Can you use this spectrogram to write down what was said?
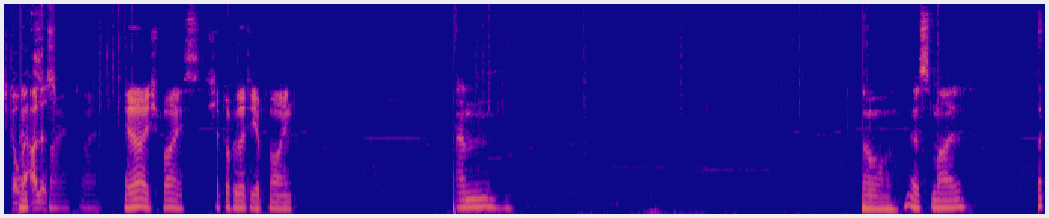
Ich glaube Eins, alles. zwei. Ja, ich weiß. Ich habe doch gesagt, ich habe nur einen. Ähm. So, erstmal. Zack.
